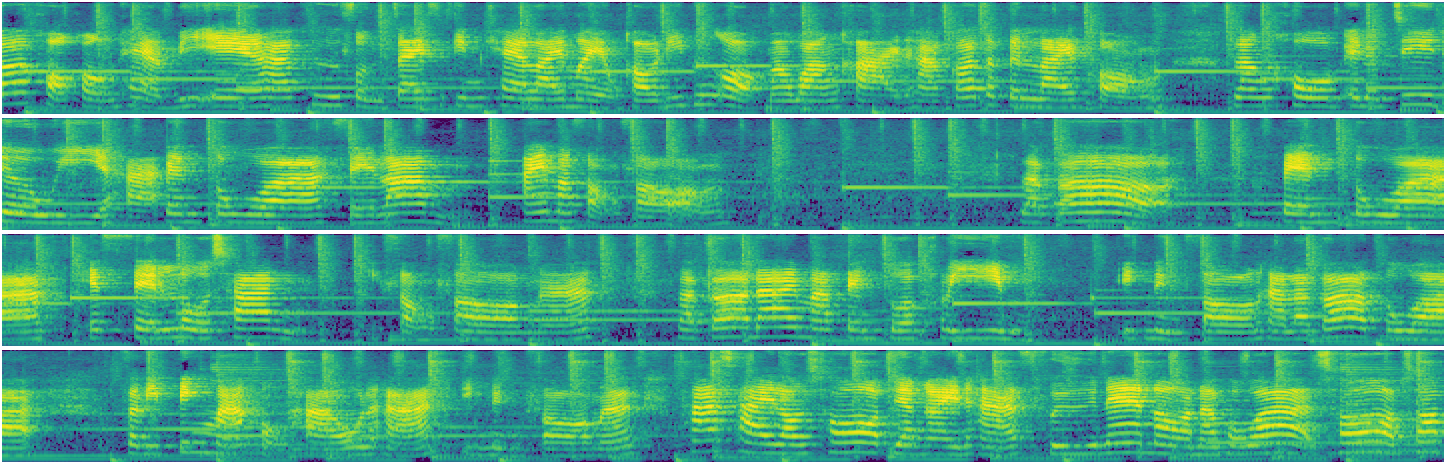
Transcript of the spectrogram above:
ก็ขอของแถม BA นะคะ คือสนใจสกินแคร์ไลน์ใหม่ของเขาที่เพิ่งออกมาวางขายนะคะ ก็จะเป็นไลน์ของ ลังโคม Energy d e r v ค่ะ เป็นตัวเซรั่มให้มา2ซอง แล้วก็เป็นตัว Essence Lotion อีก2ซองนะ แล้วก็ได้มาเป็นตัวครีมอีก1ซองนะคะ แล้วก็ตัว sleeping mask ของเขานะคะ อีก1ซองนะ ถ้าใช้เราชอบยังไงนะคะ ซื้อแน่นอนนะ เพราะว่าชอบชอบ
